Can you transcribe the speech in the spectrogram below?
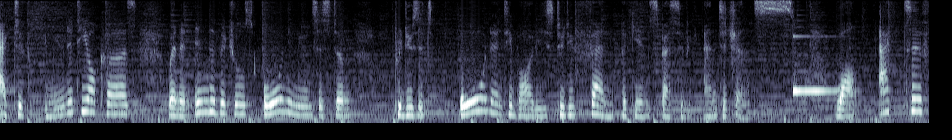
Active immunity occurs when an individual's own immune system produces its own antibodies to defend against specific antigens, while active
